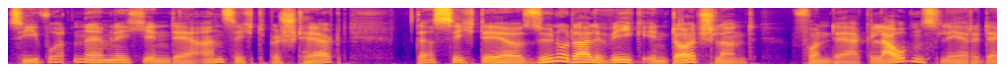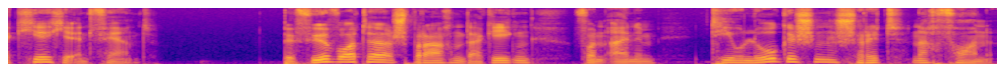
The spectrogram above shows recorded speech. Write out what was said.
Sie wurden nämlich in der Ansicht bestärkt, dass sich der synodale Weg in Deutschland von der Glaubenslehre der Kirche entfernt. Befürworter sprachen dagegen von einem theologischen Schritt nach vorne.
